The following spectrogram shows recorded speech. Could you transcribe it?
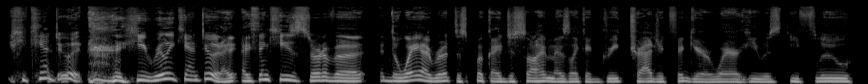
he can't do it. he really can't do it. I, I think he's sort of a the way I wrote this book, I just saw him as like a Greek tragic figure where he was he flew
